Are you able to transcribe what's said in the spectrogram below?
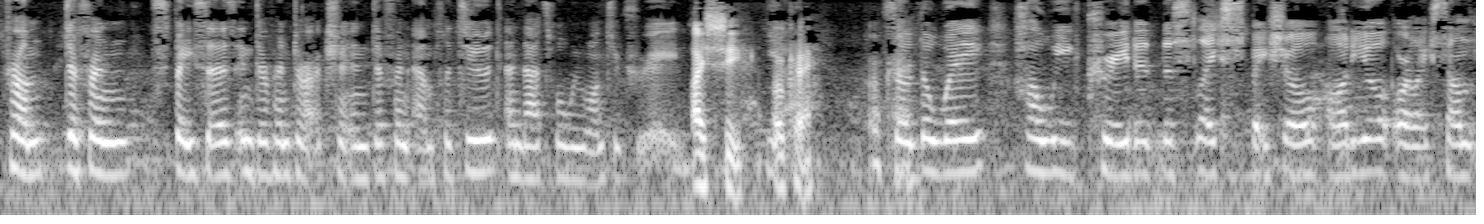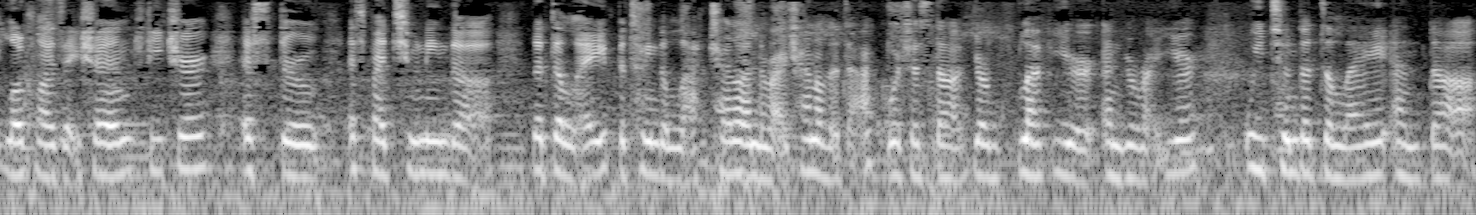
from different spaces in different direction in different amplitude and that's what we want to create. I see. Yeah. Okay. Okay. So the way how we created this like spatial audio or like sound localization feature is through is by tuning the the delay between the left channel and the right channel of the DAC, which is the your left ear and your right ear. We tune the delay and the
